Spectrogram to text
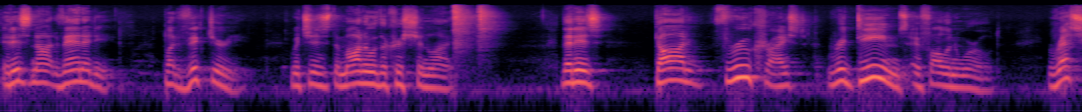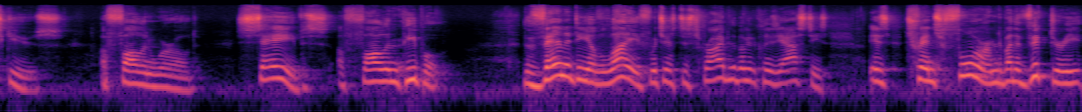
It is not vanity, but victory, which is the motto of the Christian life. That is, God, through Christ, redeems a fallen world, rescues a fallen world, saves a fallen people. The vanity of life, which is described in the book of Ecclesiastes, is transformed by the victory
